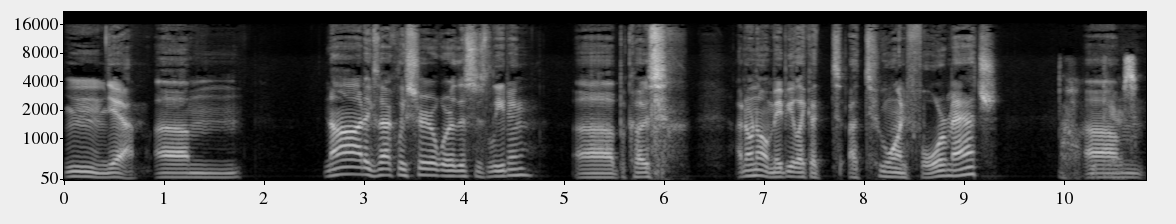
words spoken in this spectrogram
Mm, yeah. Um, not exactly sure where this is leading. Uh, because I don't know. Maybe like a, a two on four match. Oh, who cares? Um,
